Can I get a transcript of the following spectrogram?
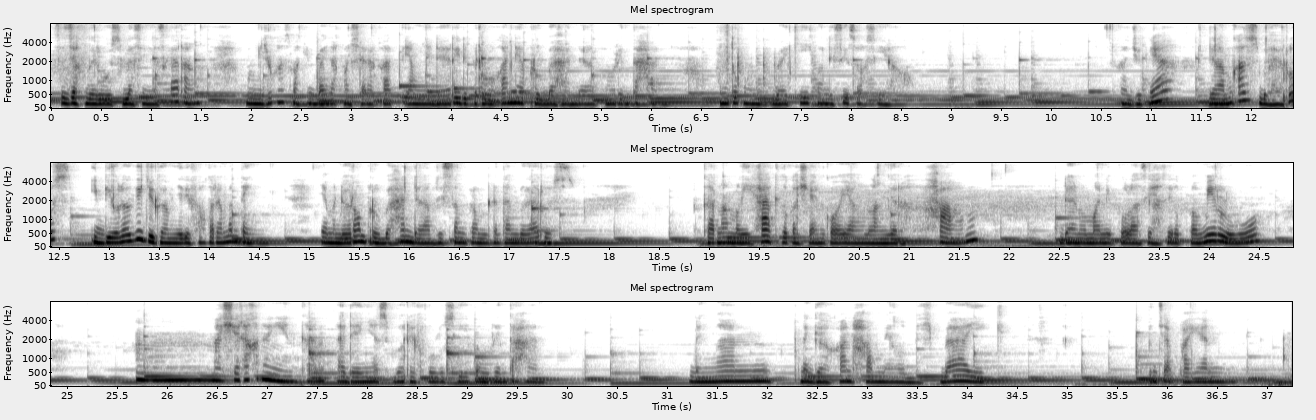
sejak 2011 hingga sekarang, menunjukkan semakin banyak masyarakat yang menyadari diperlukannya perubahan dalam pemerintahan untuk memperbaiki kondisi sosial. Selanjutnya, dalam kasus Belarus, ideologi juga menjadi faktor yang penting yang mendorong perubahan dalam sistem pemerintahan Belarus. Karena melihat Lukashenko yang melanggar HAM dan memanipulasi hasil pemilu, hmm, masyarakat menginginkan adanya sebuah revolusi pemerintahan dengan penegakan HAM yang lebih baik, pencapaian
